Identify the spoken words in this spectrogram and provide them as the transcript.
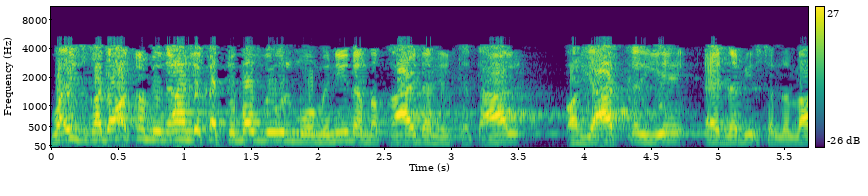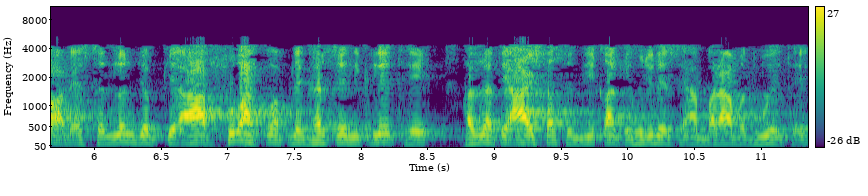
वह इस गदौत मिनाल का तुबुलमोमिन मकायद अनिलकताल और याद करिए ए नबी सल्लल्लाहु अलैहि वसल्लम, जबकि आप सुबह को अपने घर से निकले थे, हज़रत आयशा सिद्दीका के हुजरे से आप बरामद हुए थे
